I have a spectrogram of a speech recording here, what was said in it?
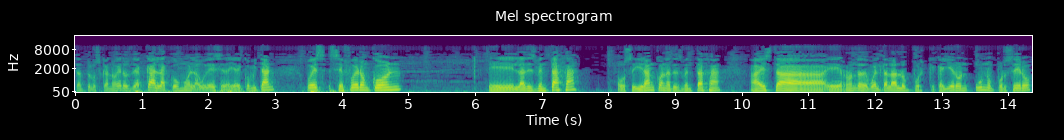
tanto los Canoeros de Acala como la UDS de allá de Comitán, pues se fueron con la desventaja o se irán con la desventaja a esta ronda de vuelta Lalo porque cayeron 1 por 0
